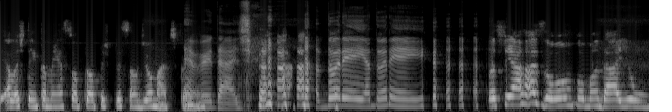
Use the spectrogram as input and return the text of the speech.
elas têm também a sua própria expressão idiomática. É né? verdade. adorei, adorei. Você arrasou. Vou mandar aí um.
